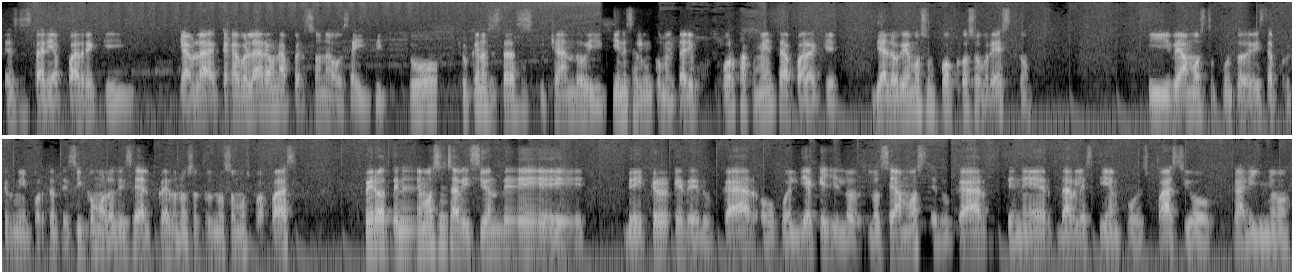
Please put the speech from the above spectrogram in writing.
eso estaría padre que que, habla, que hablara una persona, o sea, y si tú, tú que nos estás escuchando y tienes algún comentario, porfa, comenta para que dialoguemos un poco sobre esto y veamos tu punto de vista, porque es muy importante. Sí, como lo dice Alfredo, nosotros no somos papás, pero tenemos esa visión de, de creo que de educar, o, el día que lo, lo, seamos, educar, tener, darles tiempo, espacio, cariño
